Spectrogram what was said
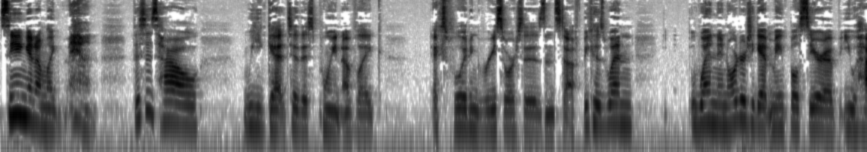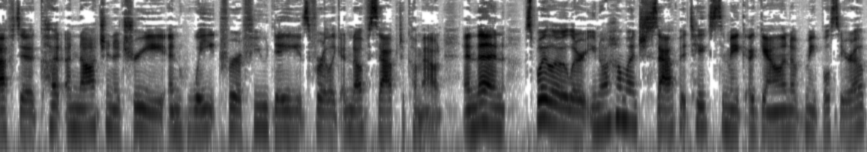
seeing it, I'm like, man, this is how we get to this point of like exploiting resources and stuff. Because when when in order to get maple syrup you have to cut a notch in a tree and wait for a few days for like enough sap to come out and then spoiler alert you know how much sap it takes to make a gallon of maple syrup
